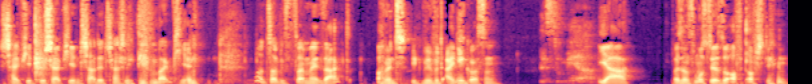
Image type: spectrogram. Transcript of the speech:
Scheibchen für Scheibchen schadet Schaschlik dem Weibchen. Und so habe ich es zweimal gesagt. Oh Mensch, mir wird eingegossen. Bist du mehr? Ja, weil sonst musst du ja so oft aufstehen.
